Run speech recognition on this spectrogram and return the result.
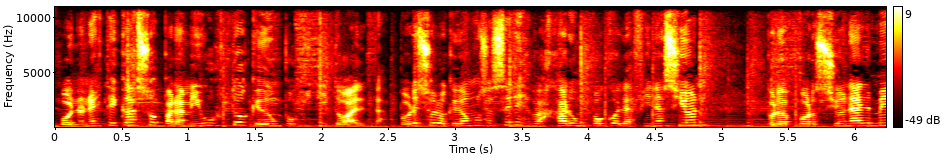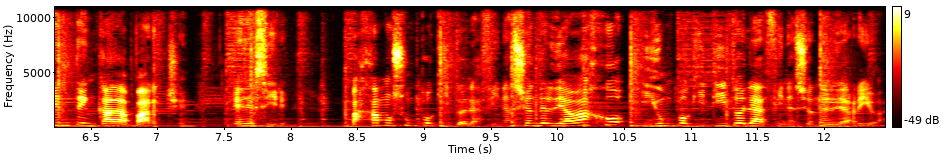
Bueno, en este caso para mi gusto quedó un poquitito alta. Por eso lo que vamos a hacer es bajar un poco la afinación proporcionalmente en cada parche. Es decir, bajamos un poquito la afinación del de abajo y un poquitito la afinación del de arriba.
